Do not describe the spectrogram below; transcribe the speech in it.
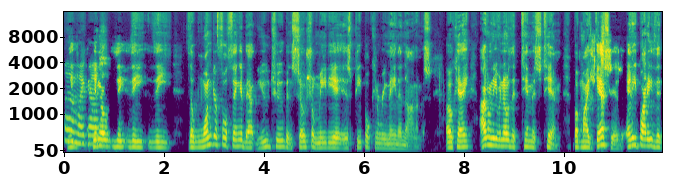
Oh you, my gosh. You know the the the the wonderful thing about YouTube and social media is people can remain anonymous. Okay, I don't even know that Tim is Tim, but my guess is anybody that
